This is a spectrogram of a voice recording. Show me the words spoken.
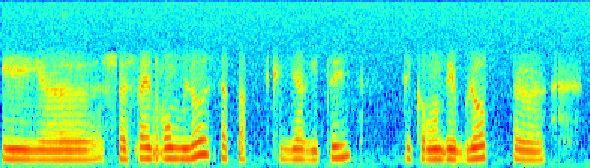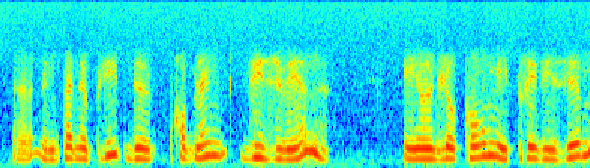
Et euh, ce syndrome-là, sa particularité, c'est qu'on développe euh, euh, une panoplie de problèmes visuels et un glaucome est prévisible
